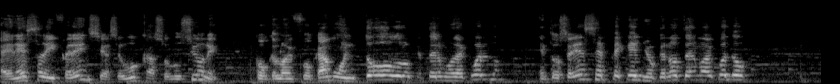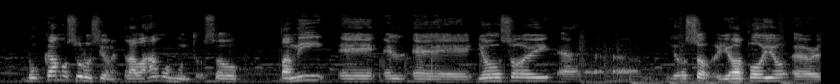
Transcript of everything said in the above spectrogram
en esa diferencia se busca soluciones porque lo enfocamos en todo lo que tenemos de acuerdo. Entonces, ese pequeño que no tenemos de acuerdo, buscamos soluciones, trabajamos juntos. So, para mí, eh, el, eh, yo soy uh, yo, yo apoyo, uh,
